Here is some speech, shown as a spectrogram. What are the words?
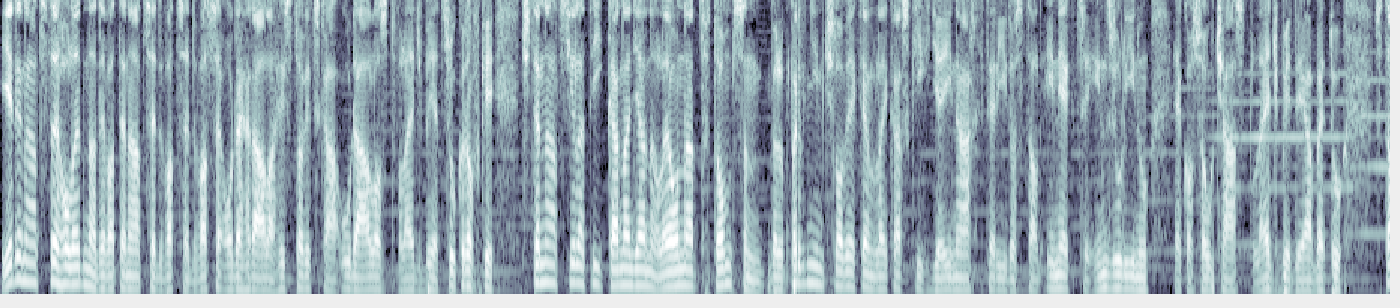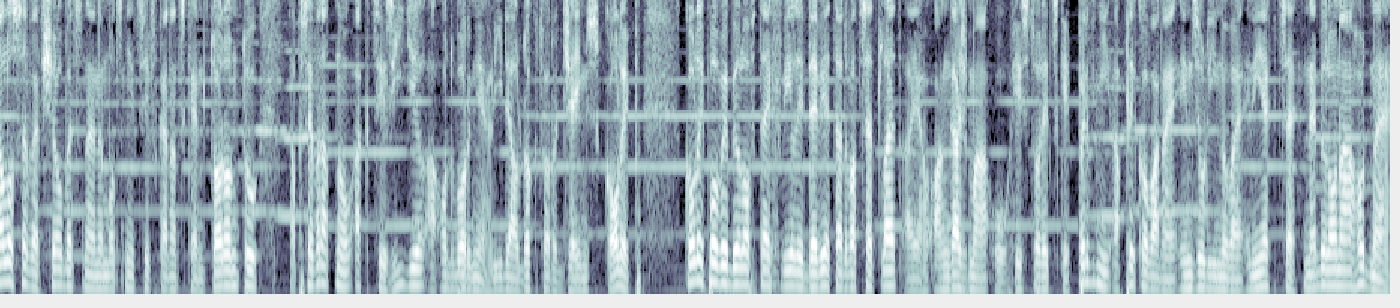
11. ledna 1922 se odehrála historická událost v léčbě cukrovky. 14-letý Kanaďan Leonard Thompson byl prvním člověkem v lékařských dějinách, který dostal injekci inzulínu jako součást léčby diabetu. Stalo se ve Všeobecné nemocnici v kanadském Torontu a převratnou akci řídil a odborně hlídal doktor James Collip. Kolipovi bylo v té chvíli 29 let a jeho angažmá u historicky první aplikované inzulínové injekce nebylo náhodné.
